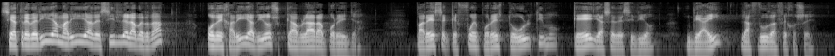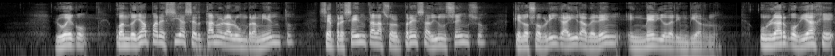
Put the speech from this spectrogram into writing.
¿Se atrevería María a decirle la verdad o dejaría a Dios que hablara por ella? Parece que fue por esto último que ella se decidió, de ahí las dudas de José. Luego, cuando ya parecía cercano el alumbramiento, se presenta la sorpresa de un censo que los obliga a ir a Belén en medio del invierno. Un largo viaje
